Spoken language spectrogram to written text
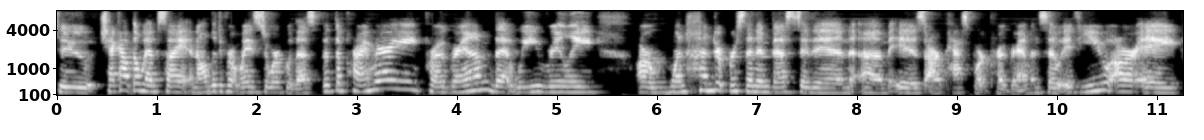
to check out the website and all the different ways to work with us. But the primary program that we really are 100% invested in um, is our passport program. And so if you are a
